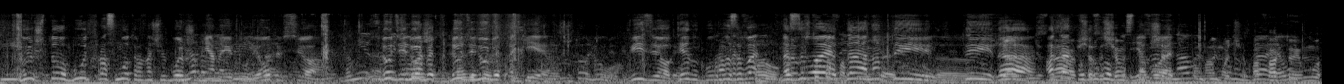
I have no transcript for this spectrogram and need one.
Ну и что? Будет просмотр, значит, больше у меня на ютубе. Вот и все. Люди любят, люди любят такие. Видео, где называют, называют, да, на ты, ты, да. Не А как по-другому с снижаете полномочия? По факту ему...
